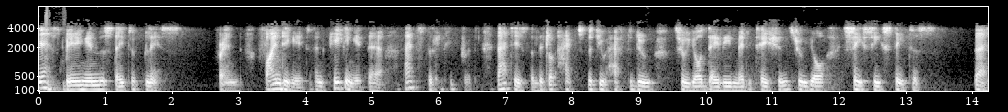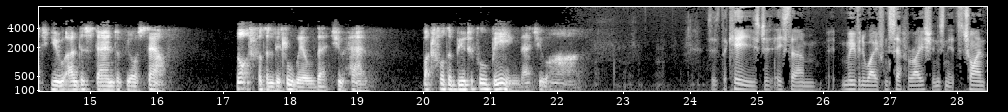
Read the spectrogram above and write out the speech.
Yes, being in the state of bliss, friend, finding it and keeping it there. That's the secret. That is the little act that you have to do through your daily meditation, through your sesi status that you understand of yourself, not for the little will that you have, but for the beautiful being that you are. So the key is just, is um, moving away from separation, isn't it? To try and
